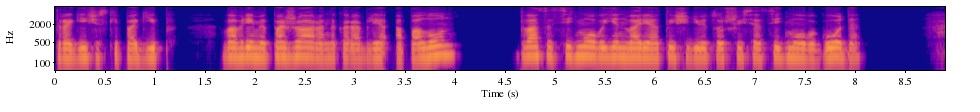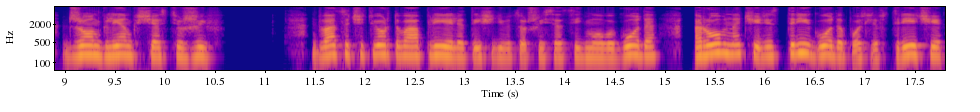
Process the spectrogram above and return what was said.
трагически погиб во время пожара на корабле «Аполлон» 27 января 1967 года. Джон Гленн, к счастью, жив. 24 апреля 1967 года, ровно через три года после встречи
